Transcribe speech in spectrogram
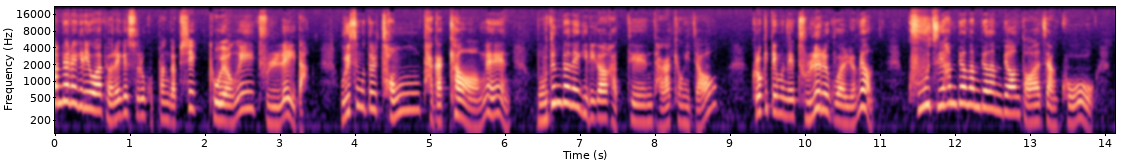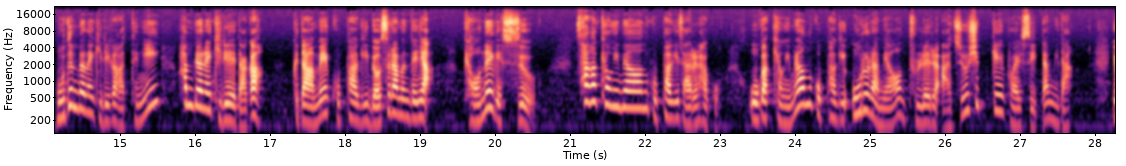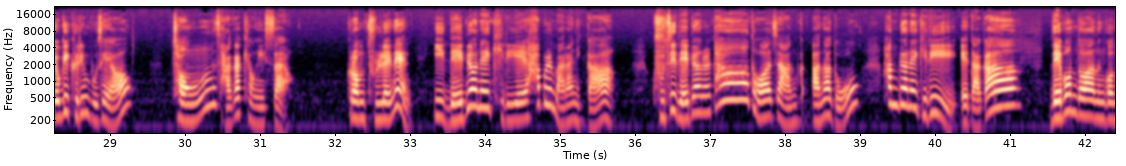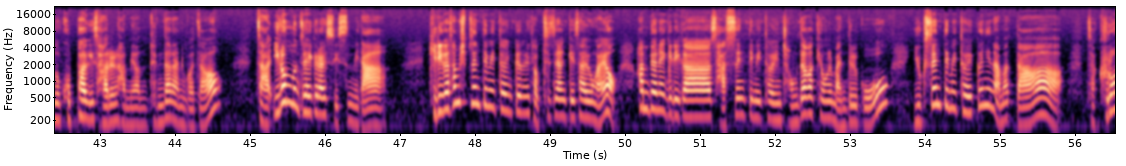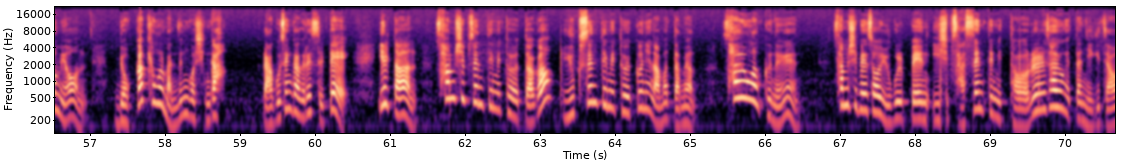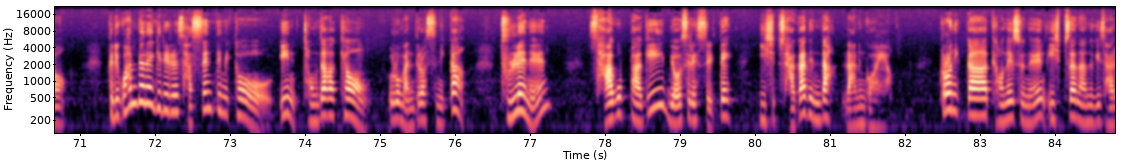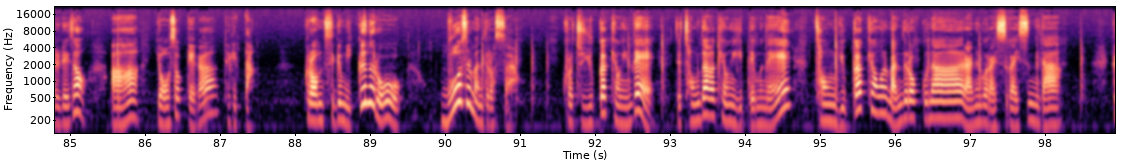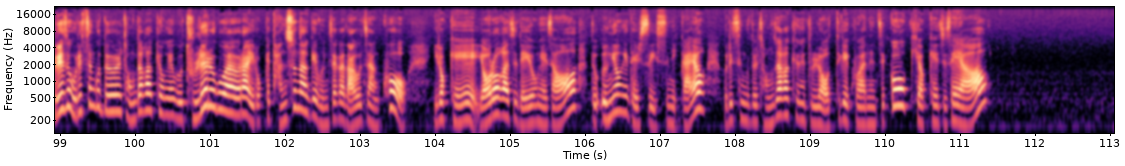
한 변의 길이와 변의 개수를 곱한 값이 도형의 둘레이다. 우리 친구들 정다각형은 모든 변의 길이가 같은 다각형이죠. 그렇기 때문에 둘레를 구하려면 굳이 한 변 한 변 한 변 더하지 않고 모든 변의 길이가 같으니 한 변의 길이에다가 그 다음에 곱하기 몇을 하면 되냐? 변의 개수. 사각형이면 곱하기 4를 하고 오각형이면 곱하기 5를 하면 둘레를 아주 쉽게 구할 수 있답니다. 여기 그림 보세요. 정사각형이 있어요. 그럼 둘레는 이네 변의 길이의 합을 말하니까 굳이 네 변을 다 더하지 않, 않아도 한 변의 길이에다가 네 번 더하는 거는 곱하기 4를 하면 된다라는 거죠. 자, 이런 문제 해결할 수 있습니다. 길이가 30cm인 끈을 겹치지 않게 사용하여 한 변의 길이가 4cm인 정다각형을 만들고 6cm의 끈이 남았다. 자, 그러면 몇 각형을 만든 것인가? 라고 생각을 했을 때 일단 30cm였다가 6cm의 끈이 남았다면 사용한 끈은 30에서 6을 뺀 24cm를 사용했다는 얘기죠. 그리고 한 변의 길이를 4cm인 정다각형으로 만들었으니까 둘레는 4 곱하기 몇을 했을 때 24가 된다라는 거예요. 그러니까 변의 수는 24 나누기 4를 해서 아, 6개가 되겠다. 그럼 지금 이 끈으로 무엇을 만들었어요? 그렇죠. 육각형인데 이제 정다각형이기 때문에 정육각형을 만들었구나라는 걸 알 수가 있습니다. 그래서 우리 친구들 정다각형의 뭐 둘레를 구하여라 이렇게 단순하게 문제가 나오지 않고 이렇게 여러 가지 내용에서 또 응용이 될 수 있으니까요. 우리 친구들 정다각형의 둘레 어떻게 구하는지 꼭 기억해 주세요.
